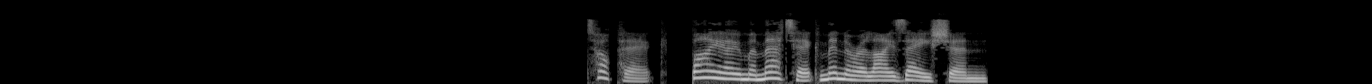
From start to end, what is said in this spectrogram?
Topic: Biomimetic mineralization.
